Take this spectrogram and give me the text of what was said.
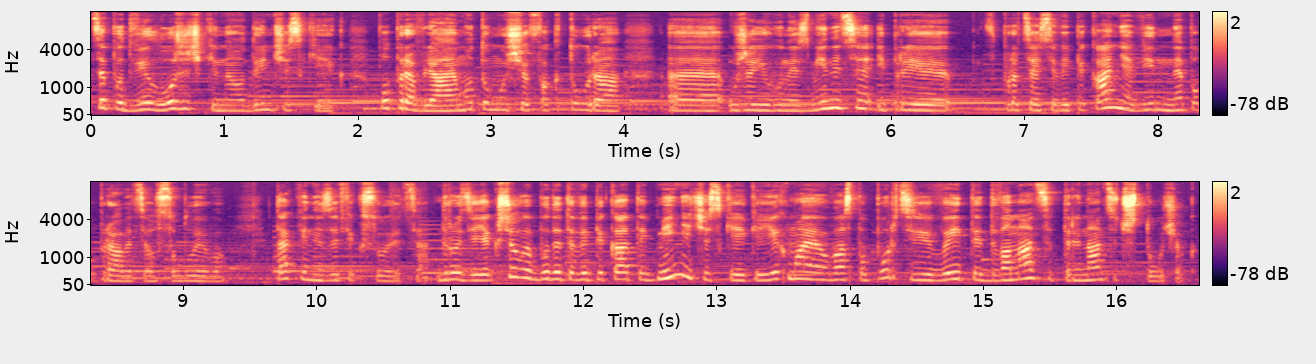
Це по дві ложечки на один чизкейк. Поправляємо, тому що фактура е, уже його не зміниться, і при в процесі випікання він не поправиться особливо. Так він і зафіксується. Друзі, якщо ви будете випікати міні-чизкейки, їх має у вас по порції вийти 12-13 штучок.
